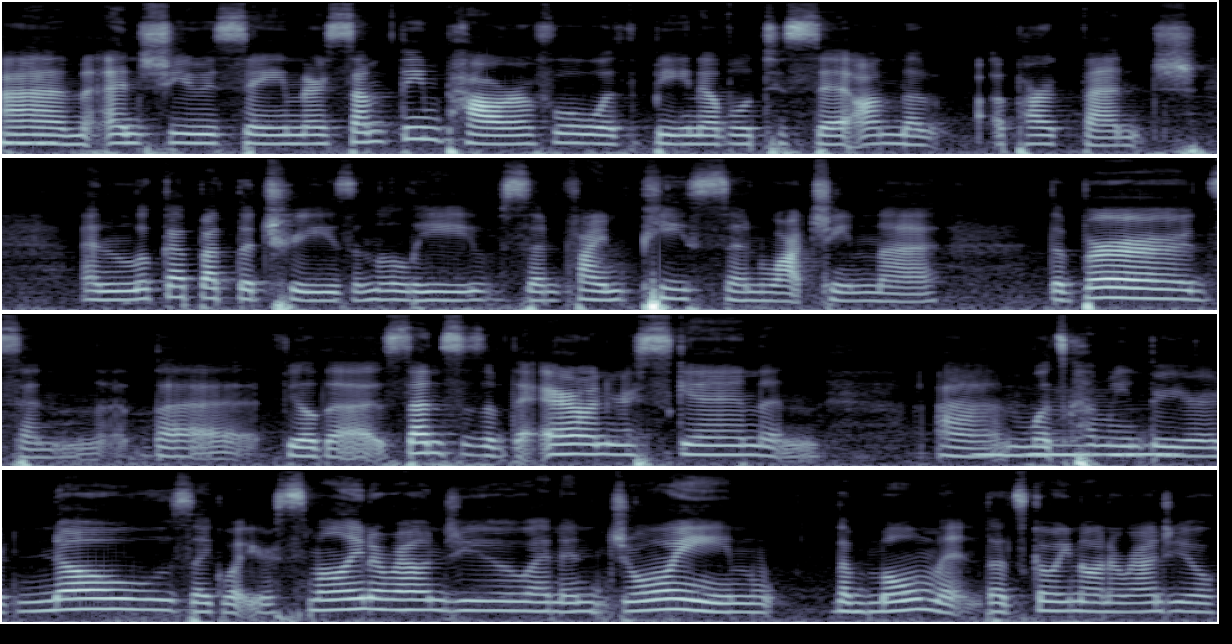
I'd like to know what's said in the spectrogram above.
Um, and she was saying there's something powerful with being able to sit on the a park bench and look up at the trees and the leaves and find peace in watching the the birds and the feel the senses of the air on your skin and um, what's coming through your nose, like what you're smelling around you, and enjoying the moment that's going on around you.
